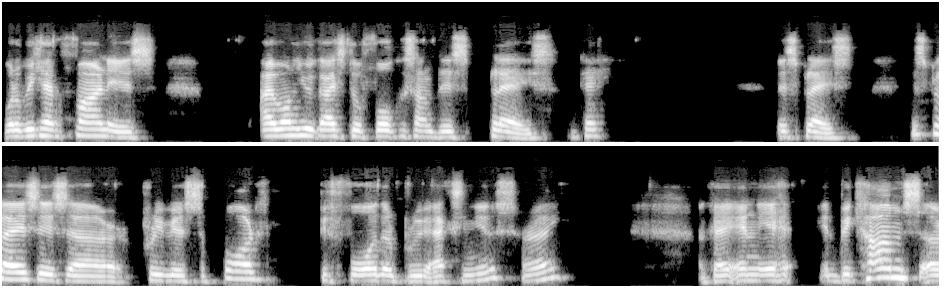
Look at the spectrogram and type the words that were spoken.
What we can find is, I want you guys to focus on this place, okay? This place. This place is a previous support before the Brexit news, right? Okay, and it, it becomes a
